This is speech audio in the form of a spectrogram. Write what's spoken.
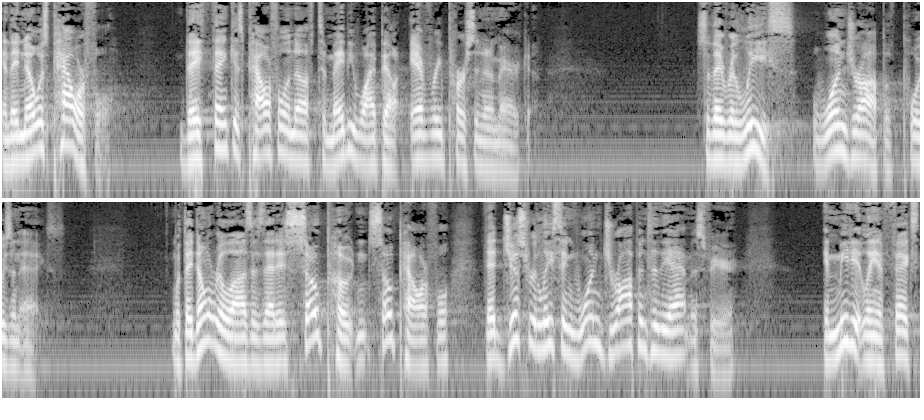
And they know it's powerful. They think it's powerful enough to maybe wipe out every person in America. So they release one drop of Poison X. What they don't realize is that it's so potent, so powerful, that just releasing one drop into the atmosphere immediately infects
